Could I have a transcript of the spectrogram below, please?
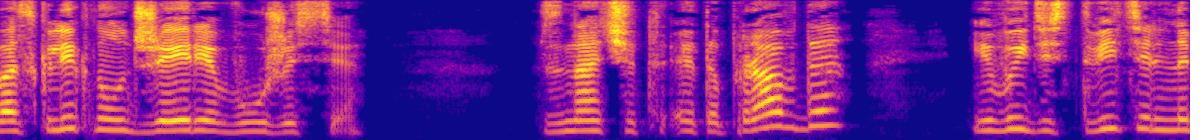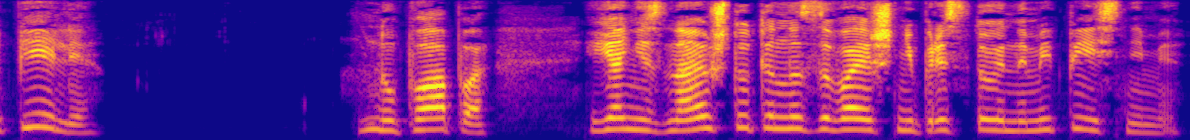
воскликнул Джерри в ужасе. «Значит, это правда, и вы действительно пели?» «Ну, папа, я не знаю, что ты называешь непристойными песнями.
